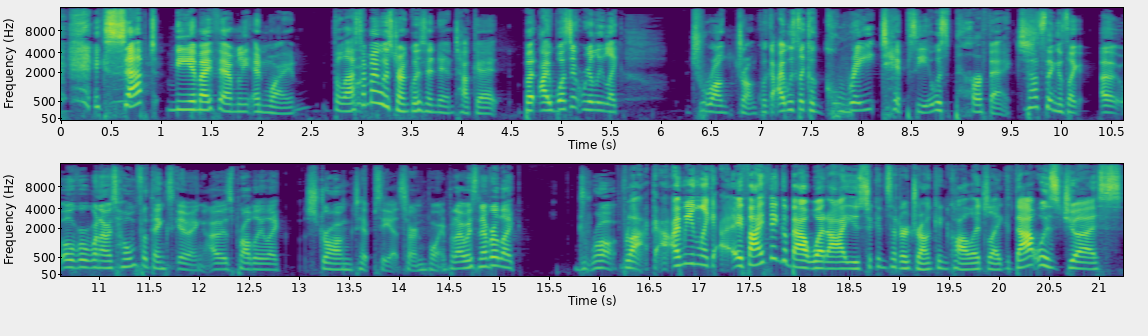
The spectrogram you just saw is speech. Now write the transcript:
except me and my family and wine. The last time I was drunk was in Nantucket, but I wasn't really like drunk drunk. Like I was like a great tipsy. It was perfect. That's the thing is like uh, over when I was home for Thanksgiving, I was probably like strong tipsy at certain point, but I was never like drunk. black. I mean, like if I think about what I used to consider drunk in college, like that was just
